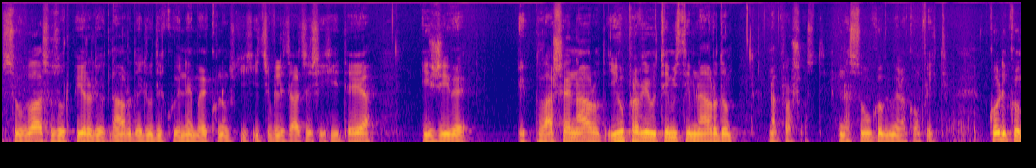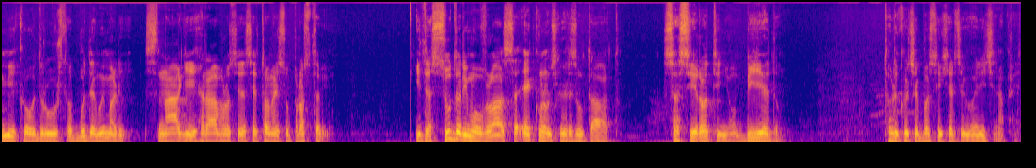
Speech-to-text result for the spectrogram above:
su vlast uzurpirali od naroda ljudi koji nemaju ekonomskih i civilizacijskih ideja i žive i plaše narod i upravljaju tim istim narodom na prošlosti, na sukobima i na konfliktima. Koliko mi kao društvo budemo imali snage i hrabrosti da se tome suprostavimo i da sudarimo vlast sa ekonomskim rezultatom, sa sirotinjom, bijedom, toliko će Bosna i Hercegovina ići naprijed.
